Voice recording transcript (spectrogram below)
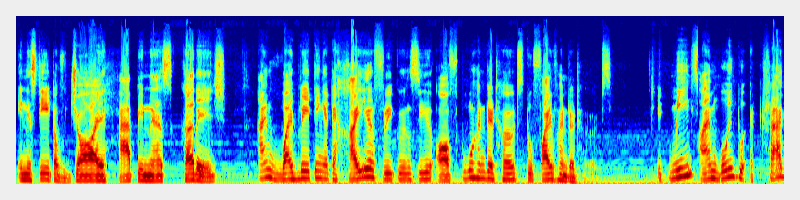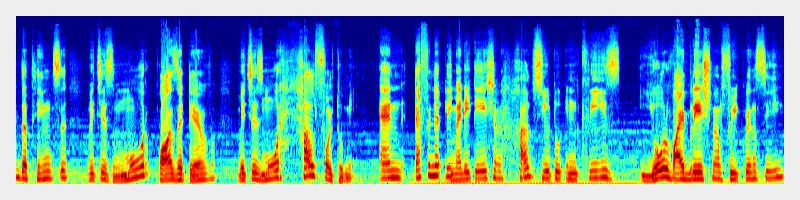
in a state of joy, happiness, courage, I'm vibrating at a higher frequency of 200 hertz to 500 hertz. It means I'm going to attract the things which is more positive, which is more helpful to me. And definitely, meditation helps you to increase your vibrational frequency.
